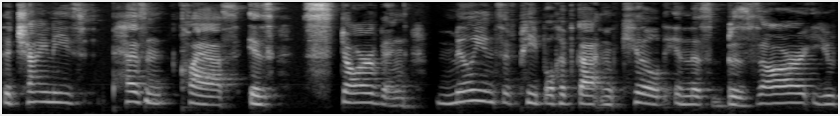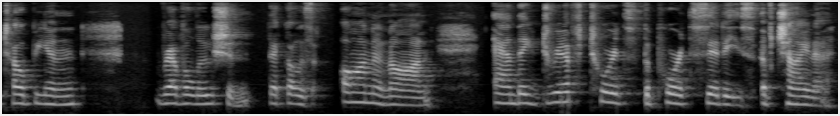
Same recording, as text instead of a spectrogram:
The Chinese peasant class is starving. Millions of people have gotten killed in this bizarre utopian revolution that goes on and on. And they drift towards the port cities of China.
